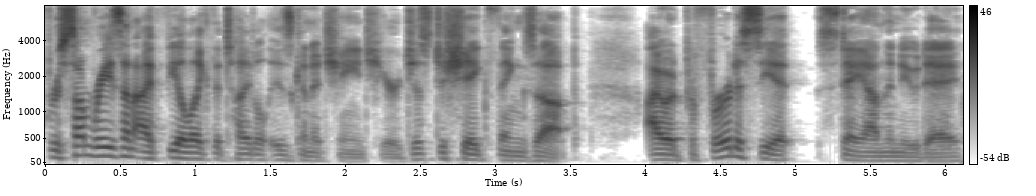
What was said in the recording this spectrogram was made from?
For some reason, I feel like the title is going to change here, just to shake things up. I would prefer to see it stay on the New Day,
